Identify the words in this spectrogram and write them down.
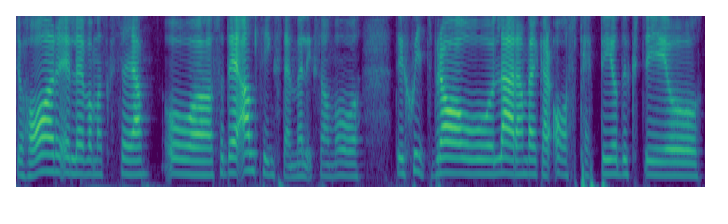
du har eller vad man ska säga. Och, så det, allting stämmer liksom. Och det är skitbra och läraren verkar aspeppig och duktig och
